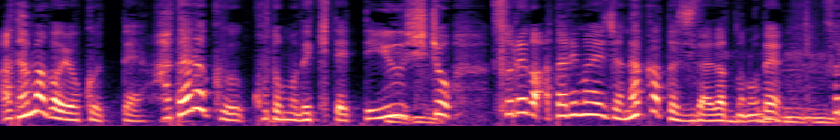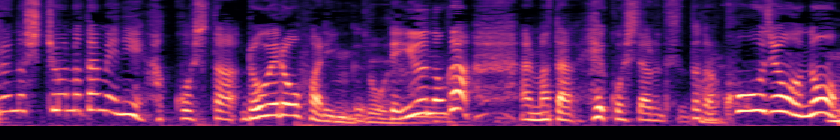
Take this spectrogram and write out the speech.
頭が良くって、働くこともできてっていう主張、それが当たり前じゃなかった時代だったので、それの主張のために発行したローエルオファリングっていうのが、また並行してあるんです。だから工場の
